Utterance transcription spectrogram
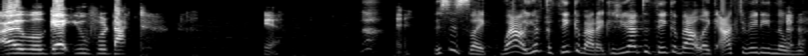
I will get you for that. This is like wow. You have to think about it because you have to think about like activating the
